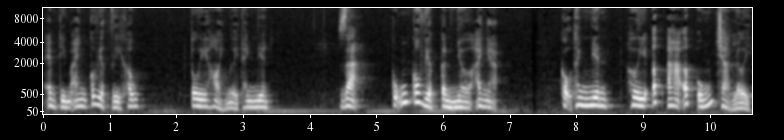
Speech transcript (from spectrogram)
em tìm anh có việc gì không? Tôi hỏi người thanh niên. Dạ, cũng có việc cần nhờ anh ạ. Cậu thanh niên hơi ấp a ấp úng trả lời.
